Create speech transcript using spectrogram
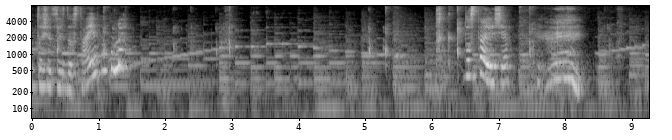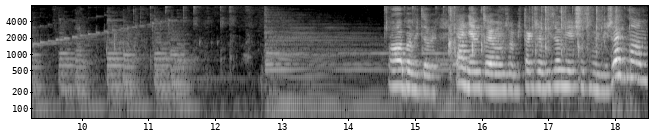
No to się coś dostaje w ogóle? Tak, dostaje się. Mm. Dobra widzowie, ja nie wiem co ja mam zrobić, także widzowie się z wami żegnam.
